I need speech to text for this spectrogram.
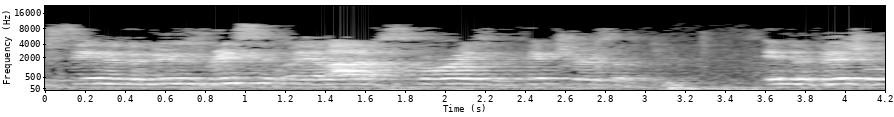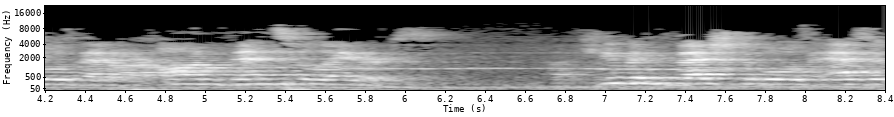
We've seen in the news recently a lot of stories and pictures of individuals that are on ventilators. Uh, human vegetables, as it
